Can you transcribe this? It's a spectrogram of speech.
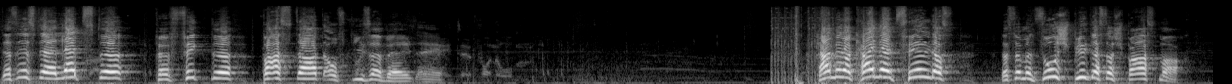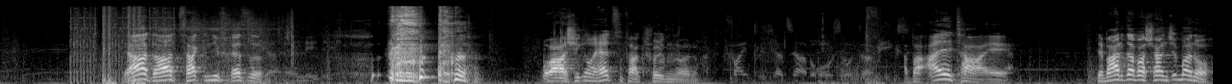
Das ist der letzte verfickte Bastard auf dieser Welt, ey. Kann mir doch keiner erzählen, dass, dass wenn man so spielt, dass das Spaß macht. Ja, da, zack, in die Fresse. Boah, ich schick noch Herzenpack, Entschuldigung, Leute. Aber Alter, ey. Der wartet da wahrscheinlich immer noch.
